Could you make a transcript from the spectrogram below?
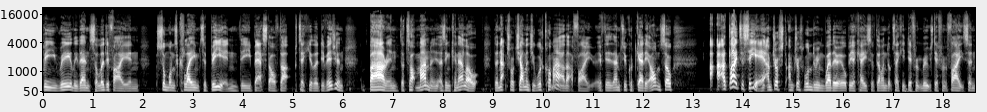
be really then solidifying someone's claim to being the best of that particular division, barring the top man, as in Canelo. The natural challenger would come out of that fight if them two could get it on. So I'd like to see it. I'm just I'm just wondering whether it'll be a case of they'll end up taking different routes, different fights, and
